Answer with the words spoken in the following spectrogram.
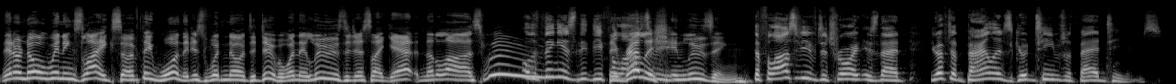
they don't know what winning's like. So if they won, they just wouldn't know what to do. But when they lose, they're just like, yeah, another loss. Woo! Well, the thing is, the, the they relish in losing. the philosophy of Detroit is that you have to balance good teams with bad teams.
